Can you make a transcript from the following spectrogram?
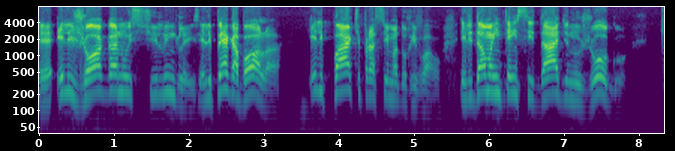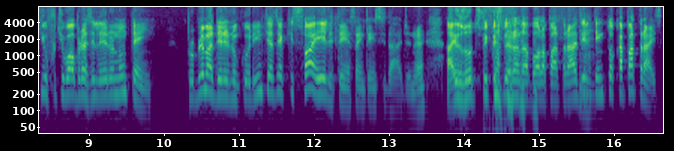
é, ele joga no estilo inglês. Ele pega a bola ele parte para cima do rival. Ele dá uma intensidade no jogo que o futebol brasileiro não tem. O problema dele no Corinthians é que só ele tem essa intensidade, né? Aí os outros ficam esperando a bola para trás e ele tem que tocar para trás.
